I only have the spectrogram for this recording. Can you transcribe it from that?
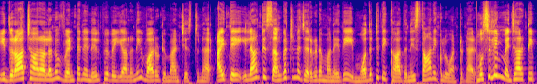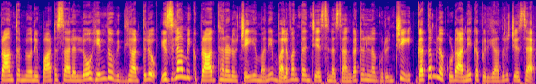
ఈ దురాచారాలను వెంటనే నిలిపివేయాలని వారు డిమాండ్ చేస్తున్నారు. అయితే ఇలాంటి సంఘటన జరగడం అనేది మొదటిది కాదని స్థానికులు అంటున్నారు. ముస్లిం మెజారిటీ ప్రాంతంలోని పాఠశాలల్లో హిందూ విద్యార్థులు ఇస్లామిక్ ప్రార్థనలు చేయమని బలవంతం చేసిన సంఘటనల గురించి గతంలో కూడా అనేక ఫిర్యాదులు చేశారు.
